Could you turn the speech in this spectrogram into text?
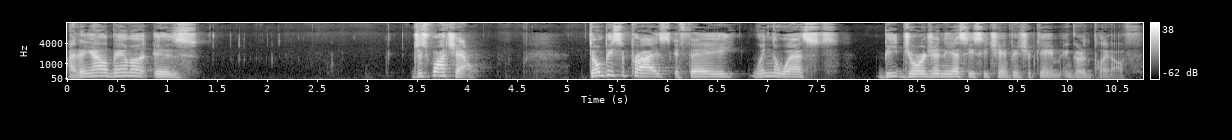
I think Alabama is just watch out. Don't be surprised if they win the West, beat Georgia in the SEC championship game, and go to the playoff.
